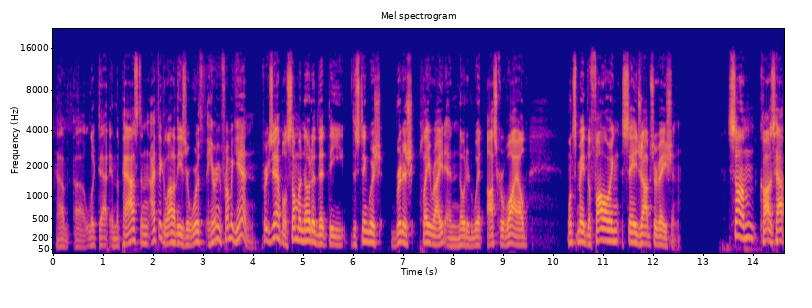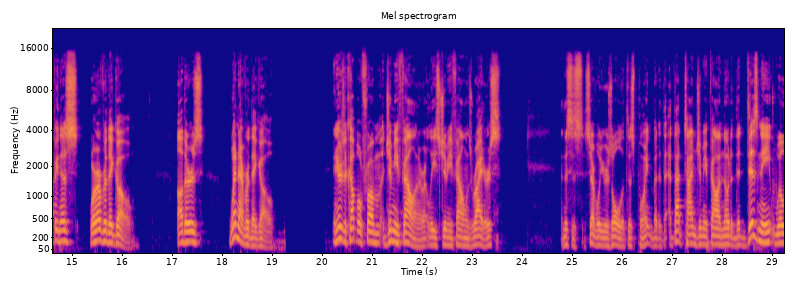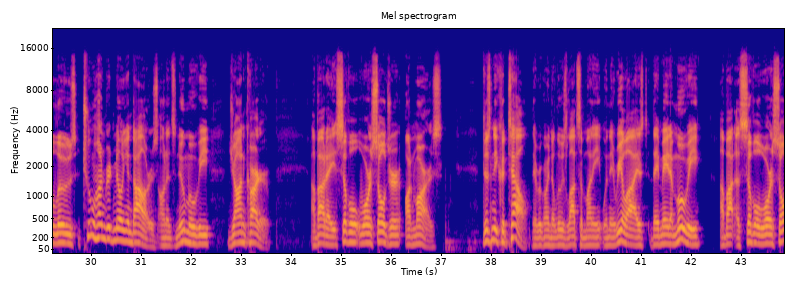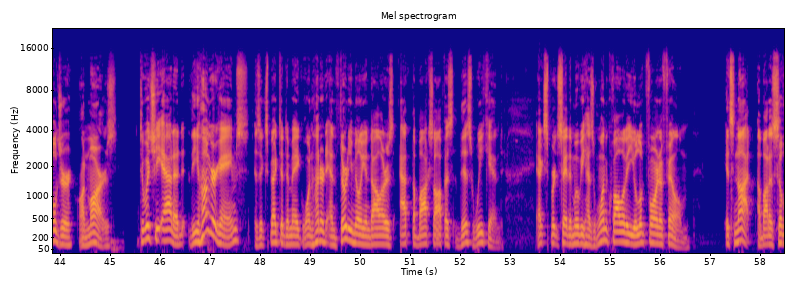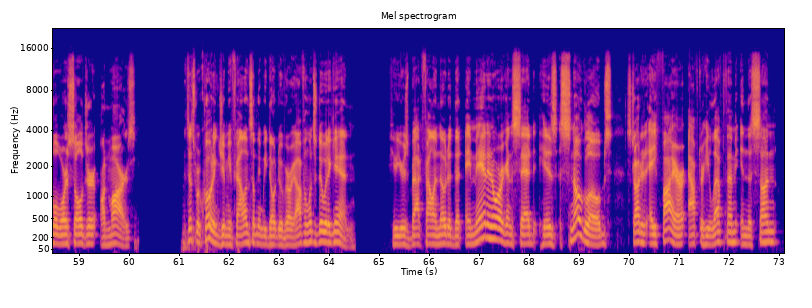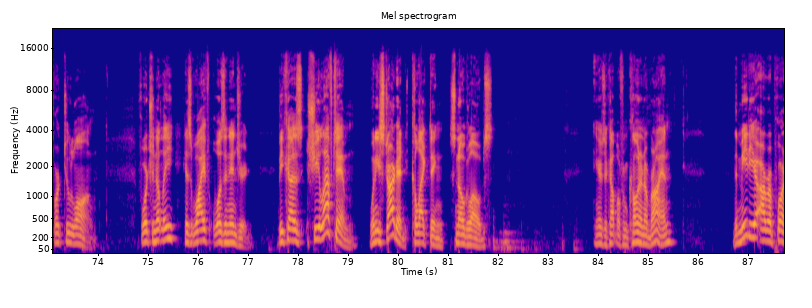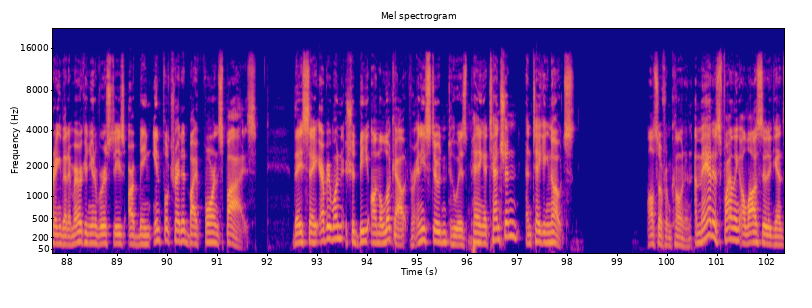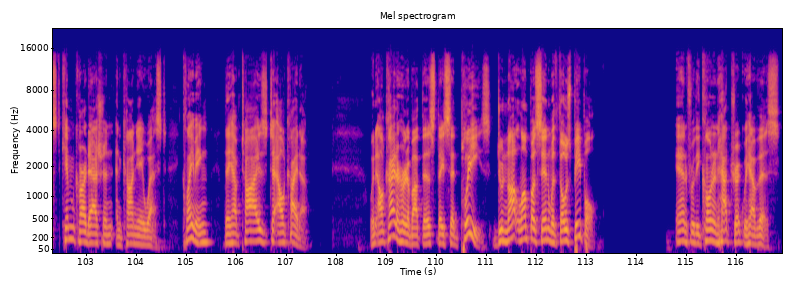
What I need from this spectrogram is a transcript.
have uh, looked at in the past, and I think a lot of these are worth hearing from again. For example, someone noted that the distinguished British playwright and noted wit Oscar Wilde once made the following sage observation Some cause happiness wherever they go, others, whenever they go. And here's a couple from Jimmy Fallon, or at least Jimmy Fallon's writers and this is several years old at this point, but at, that time, Jimmy Fallon noted that Disney will lose $200 million on its new movie, John Carter, about a Civil War soldier on Mars. Disney could tell they were going to lose lots of money when they realized they made a movie about a Civil War soldier on Mars. To which he added, The Hunger Games is expected to make $130 million at the box office this weekend. Experts say the movie has one quality you look for in a film it's not about a Civil War soldier on Mars. Since we're quoting Jimmy Fallon, something we don't do very often, let's do it again. A few years back, Fallon noted that a man in Oregon said his snow globes started a fire after he left them in the sun for too long. Fortunately, his wife wasn't injured because she left him when he started collecting snow globes. Here's a couple from Conan O'Brien. The media are reporting that American universities are being infiltrated by foreign spies. They say everyone should be on the lookout for any student who is paying attention and taking notes. Also from Conan, a man is filing a lawsuit against Kim Kardashian and Kanye West, claiming they have ties to Al Qaeda. When Al Qaeda heard about this, they said, Please do not lump us in with those people. And for the Conan hat trick, we have this.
